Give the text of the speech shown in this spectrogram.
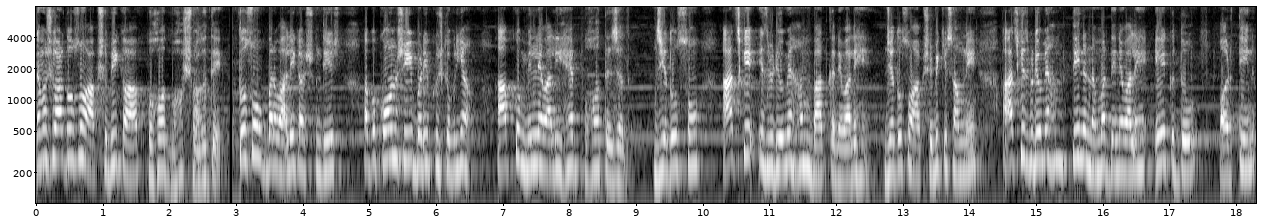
नमस्कार दोस्तों, आप सभी का बहुत बहुत स्वागत है। दोस्तों ऊपर वाले का संदेश। अब कौन सी बड़ी खुशखबरियाँ आपको मिलने वाली है बहुत जल्द? जी हाँ दोस्तों, आज के इस वीडियो में हम बात करने वाले हैं। जी हाँ दोस्तों, आप सभी के सामने आज के इस वीडियो में हम तीन नंबर देने वाले हैं। एक, दो और तीन।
